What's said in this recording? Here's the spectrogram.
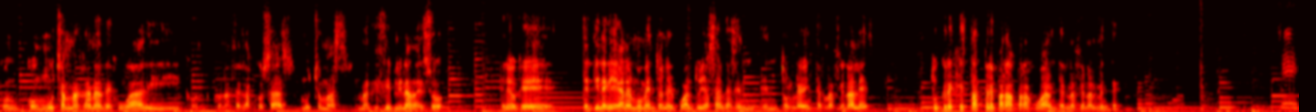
con, muchas más ganas de jugar y con, hacer las cosas mucho más, más disciplinadas. Eso creo que te tiene que llegar el momento en el cual tú ya salgas en, torneos internacionales. ¿Tú crees que estás preparado para jugar internacionalmente? Sí.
